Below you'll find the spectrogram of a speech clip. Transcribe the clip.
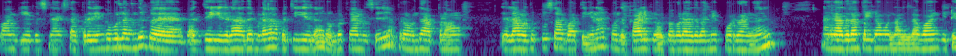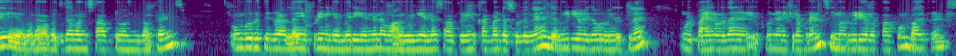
வாங்கி இப்போ ஸ்நாக்ஸ் சாப்பிட்றது? எங்கள் ஊரில் வந்து இப்போ பஜ்ஜி இதெல்லாம் அது மிளகா பஜ்ஜி இதெல்லாம் ரொம்ப ஃபேமஸ்ஸு அப்புறம் வந்து அப்பளம் இதெல்லாம் வந்து புதுசாக பார்த்தீங்கன்னா இப்போ இந்த காலிஃப்ளவர் பக்கோடா அதெல்லாமே போடுறாங்க. நாங்கள் அதெல்லாம் போய்ட்டு நல்லா வாங்கிட்டு மிளகா பஜ்ஜி தான் வாங்கி சாப்பிட்டு வந்தோம் ஃப்ரெண்ட்ஸ் உங்கள் ஊர் திருவிழாலாம் எப்படி நீங்கள் மாரி என்னென்ன வாங்குவீங்க என்ன சாப்பிடுவீங்கன்னு கமெண்ட்டில் சொல்லுங்கள் இந்த வீடியோ ஏதோ ஒரு விதத்தில் உங்களுக்கு பயனுள்ளதாக இருக்கும்னு நினைக்கிறேன் ஃப்ரெண்ட்ஸ் இன்னொரு வீடியோவில் பார்ப்போம் பாய் ஃப்ரெண்ட்ஸ்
